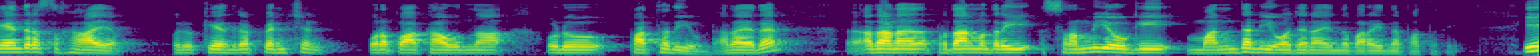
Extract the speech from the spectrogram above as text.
കേന്ദ്ര സഹായം ഒരു കേന്ദ്ര പെൻഷൻ ഉറപ്പാക്കാവുന്ന ഒരു പദ്ധതിയുണ്ട്. അതായത് അതാണ് പ്രധാനമന്ത്രി ശ്രമയോഗി മന്ദൻ യോജന എന്ന് പറയുന്ന പദ്ധതി. ഈ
